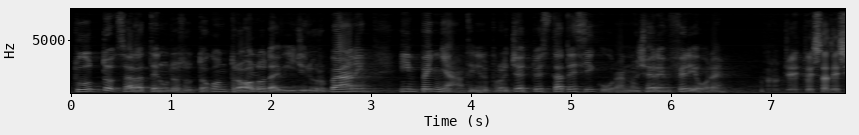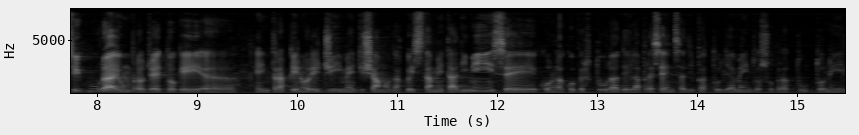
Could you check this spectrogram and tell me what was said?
Tutto sarà tenuto sotto controllo dai vigili urbani impegnati nel progetto Estate Sicura a Nocera Inferiore progetto Estate Sicura è un progetto che eh, entra a pieno regime diciamo, da questa metà di mese con la copertura della presenza di pattugliamento soprattutto nel,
